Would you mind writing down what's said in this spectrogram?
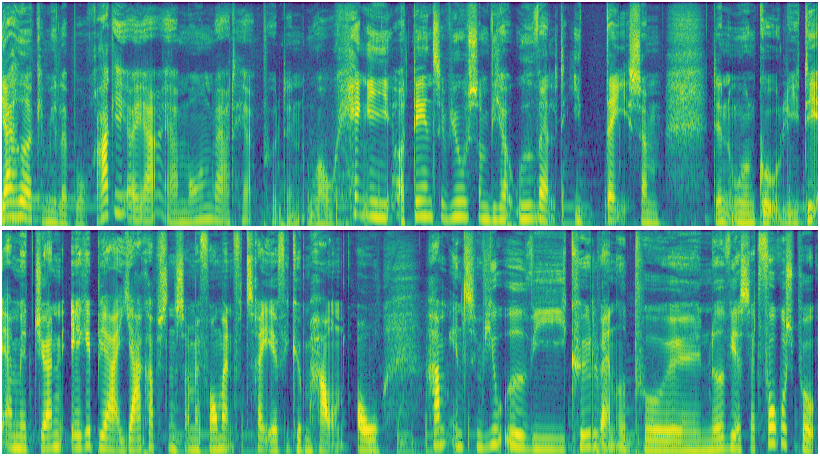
Jeg hedder Camilla Boracchi, og jeg er morgenvært her på Den Uafhængige. Og det interview, som vi har udvalgt i dag som Den Uundgåelige, det er med John Æggebjerg Jacobsen, som er formand for 3F i København. Og ham interviewede vi i kølvandet på øh, noget, vi har sat fokus på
